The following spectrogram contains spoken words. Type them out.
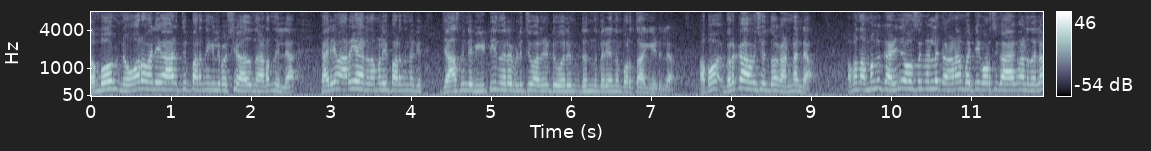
സംഭവം നോറ വലിയ കാര്യത്തിൽ പറഞ്ഞെങ്കിൽ പക്ഷേ അത് നടന്നില്ല. കാര്യം അറിയാലോ നമ്മൾ ഈ പറഞ്ഞ ജാസ്മിന്റെ വീട്ടിൽ നിന്ന് വരെ വിളിച്ച് പറഞ്ഞിട്ട് പോലും ഇതൊന്നും ഇവരെയൊന്നും പുറത്താക്കിയിട്ടില്ല. അപ്പോൾ ഇവർക്ക് ആവശ്യം എന്തോ കണ്ടന്റാ അപ്പോൾ നമുക്ക് കഴിഞ്ഞ ദിവസങ്ങളിൽ കാണാൻ പറ്റിയ കുറച്ച് കാര്യങ്ങളാണെന്നല്ല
